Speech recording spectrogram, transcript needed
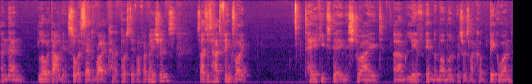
and then lower down it sort of said write kind of positive affirmations. So I just had things like take each day in its stride, um, live in the moment, which was like a big one.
